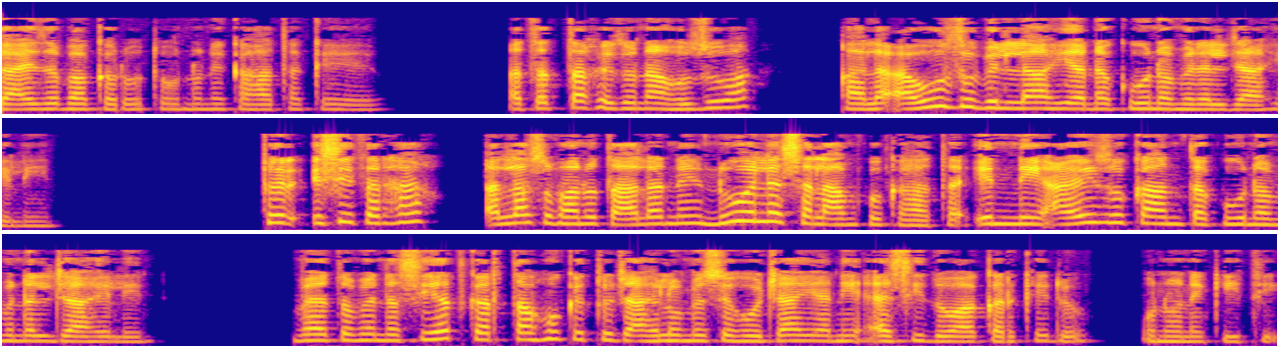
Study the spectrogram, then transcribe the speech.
گائے ذبح کرو تو انہوں نے کہا تھا کہ اتتا حضوا؟ کالا اعوذ باللہ یا نکون من الجاہلین. پھر اسی طرح اللہ سبحان تعالیٰ نے نو علیہ السلام کو کہا تھا، انی آئز کا تکون من الجاہلین. میں تمہیں نصیحت کرتا ہوں کہ تو جاہلوں میں سے ہو جائے یعنی ایسی دعا کر کے جو انہوں نے کی تھی۔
